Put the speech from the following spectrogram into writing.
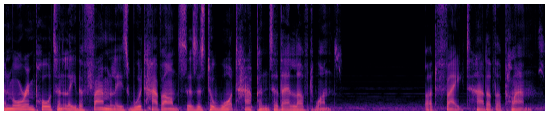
and more importantly, the families, would have answers as to what happened to their loved ones. But fate had other plans.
